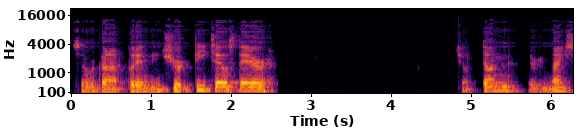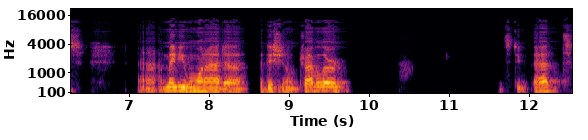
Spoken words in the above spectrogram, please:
So we're going to put in the insured details there. Jump done, very nice. Uh, maybe we want to add an additional traveler. Let's do that.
